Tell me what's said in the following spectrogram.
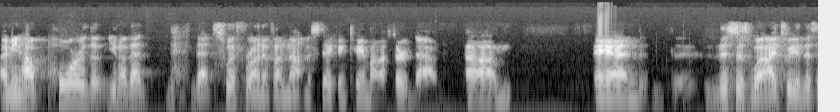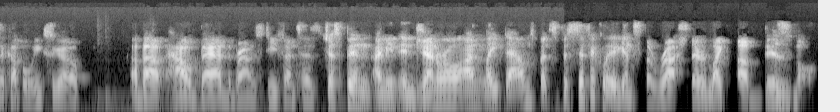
I mean, how poor the you know that that Swift run, if I'm not mistaken, came on a third down. Um, and this is what I tweeted this a couple weeks ago about how bad the Browns defense has just been. I mean, in general on late downs, but specifically against the rush, they're like abysmal.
